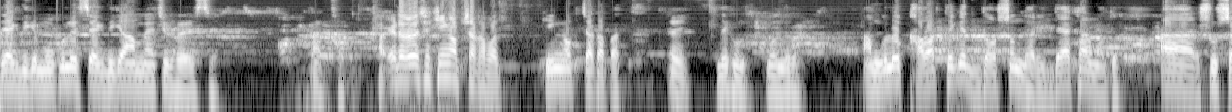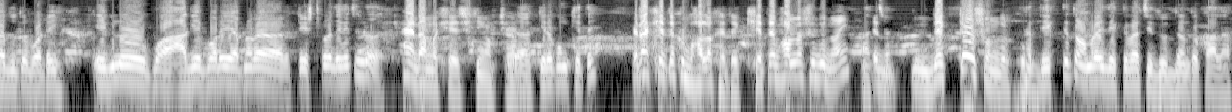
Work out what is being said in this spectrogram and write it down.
যে একদিকে মুকুল এসছে একদিকে আম ম্যাচুর হয়ে এসছে। আচ্ছা। এটা রয়েছে king of Chakapat. King of Chakapat. এই। দেখুন বন্ধুরা আমগুলো খাবার থেকে দর্শনধারী দেখার মতো। আর সুস্বাদু তো বটেই। এগুলো আগে পরে আপনারা টেস্ট করে দেখেছেন দাদা? হ্যাঁ এটা আমরা খেয়েছি কিং অফ চাকাপাত। কীরকম খেতে? এটা খেতে খুব ভালো খেতে। খেতে ভালো শুধু নয় আচ্ছা। দেখতেও সুন্দর খুব। হ্যাঁ দেখতে তো আমরাই দেখতে পাচ্ছি দুর্দান্ত কালার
